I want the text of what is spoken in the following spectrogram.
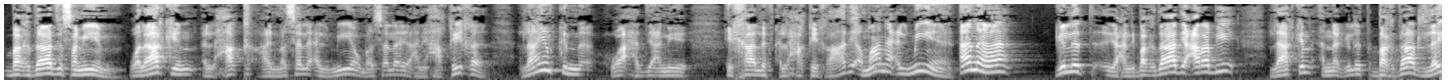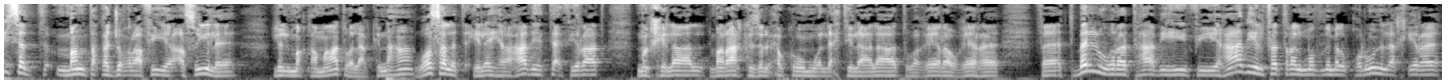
بغدادي صميم. ولكن الحق هاي مسألة علمية ومسألة يعني حقيقة. لا يمكن واحد يعني يخالف الحقيقة. هذه أمانة علمية. أنا قلت يعني بغدادي عربي لكن أنا قلت بغداد ليست منطقة جغرافية أصيلة للمقامات ولكنها وصلت إليها هذه التأثيرات من خلال مراكز الحكم والاحتلالات وغيرها وغيرها. فتبلورت هذه في هذه الفترة المظلمة القرون الأخيرة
